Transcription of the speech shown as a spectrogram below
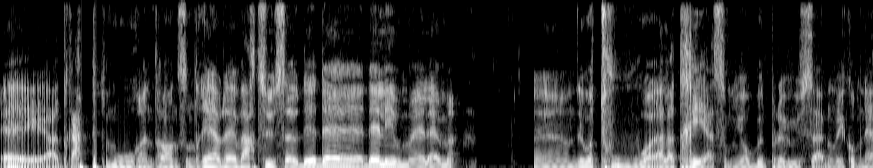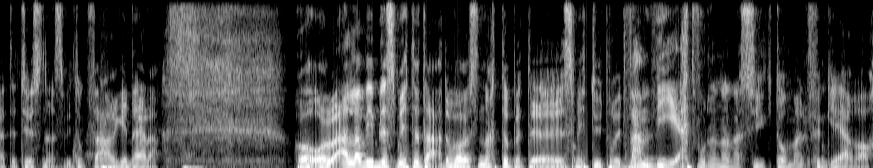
Jeg har drept moren til han som drev det vertshuset. Det, det, det livet må jeg leve med. Eh, Det var to eller tre som jobbet på det huset når vi kom ned til Tysnes. Vi tok fergen ned der. Eller vi ble smittet der. Det var nettopp et uh, smitteutbrudd. Hvem vet hvordan denne sykdommen fungerer?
